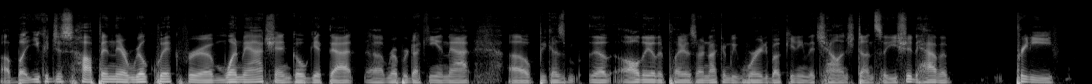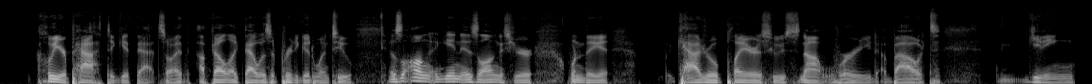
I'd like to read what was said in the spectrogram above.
Uh, but you could just hop in there real quick for um, one match and go get that uh, rubber ducky in that uh, because the, all the other players are not going to be worried about getting the challenge done. So you should have a pretty clear path to get that. So I, I felt like that was a pretty good one too. As long again, as long as you're one of the casual players who's not worried about getting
